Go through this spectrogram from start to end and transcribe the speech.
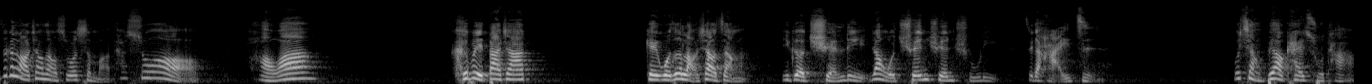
这个老校长说什么？他说：“好啊，可不可以大家？”给我这个老校长一个权利，让我全权处理这个孩子。我想不要开除他，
